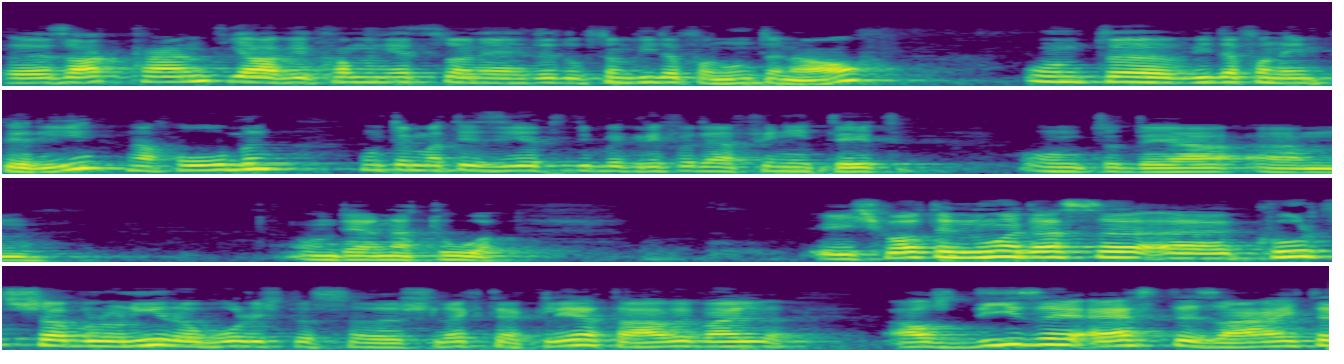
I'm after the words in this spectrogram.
äh, sagt Kant, ja, wir kommen jetzt zu einer Reduktion wieder von unten auf und äh, wieder von Empirie nach oben und thematisiert die Begriffe der Affinität und der, ähm, und der Natur. Ich wollte nur das äh, kurz schablonieren, obwohl ich das äh, schlecht erklärt habe, weil aus dieser ersten Seite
